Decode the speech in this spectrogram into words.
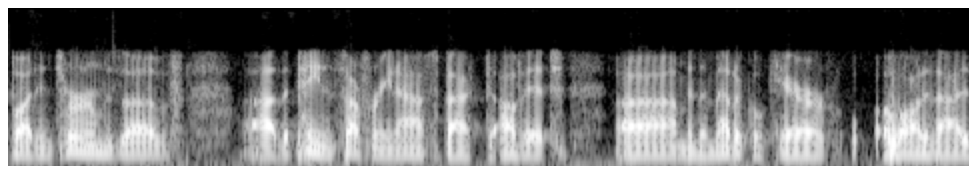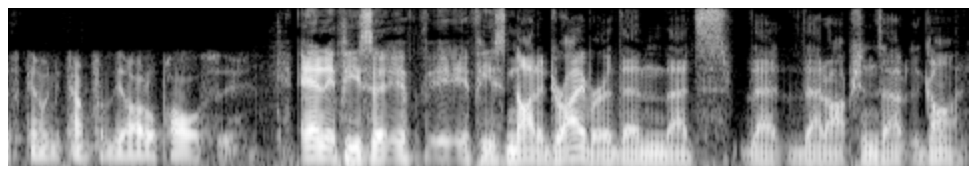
But in terms of uh, the pain and suffering aspect of it um, and the medical care, a lot of that is going to come from the auto policy. And if he's a, if if he's not a driver, then that's that that option's out gone.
